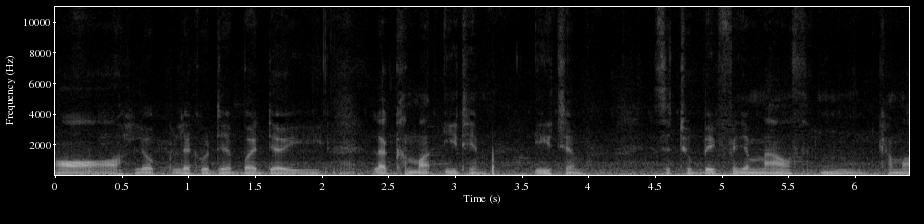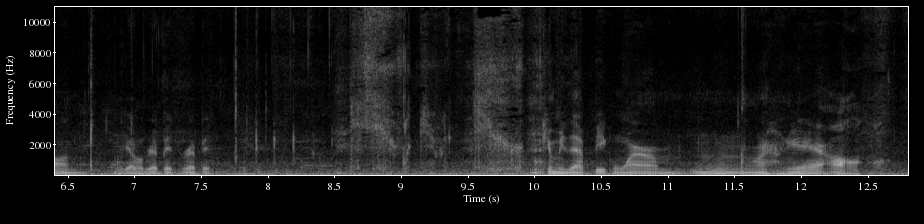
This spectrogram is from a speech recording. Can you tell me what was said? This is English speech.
Oh, look, look what the buddy. Look, come on, eat him. Eat him. Is it too big for your mouth? Mm, come on. Yeah, rip it, rip it. Give me that big worm. Mm, yeah. Oh.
